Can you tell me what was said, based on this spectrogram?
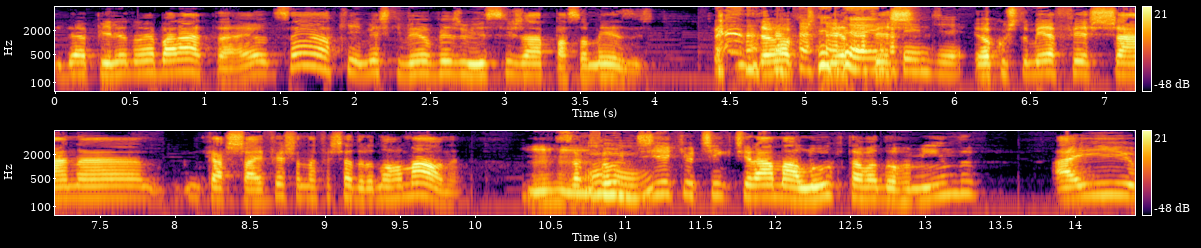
E daí a pilha não é barata. Aí eu disse, ah, ok, mês que vem eu vejo isso e já passou meses. Então eu acostumei a, fech... eu acostumei a fechar na. encaixar e fechar na fechadura normal, né? Uhum. Só que foi um uhum. dia que eu tinha que tirar a Malu, que tava dormindo. Aí eu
